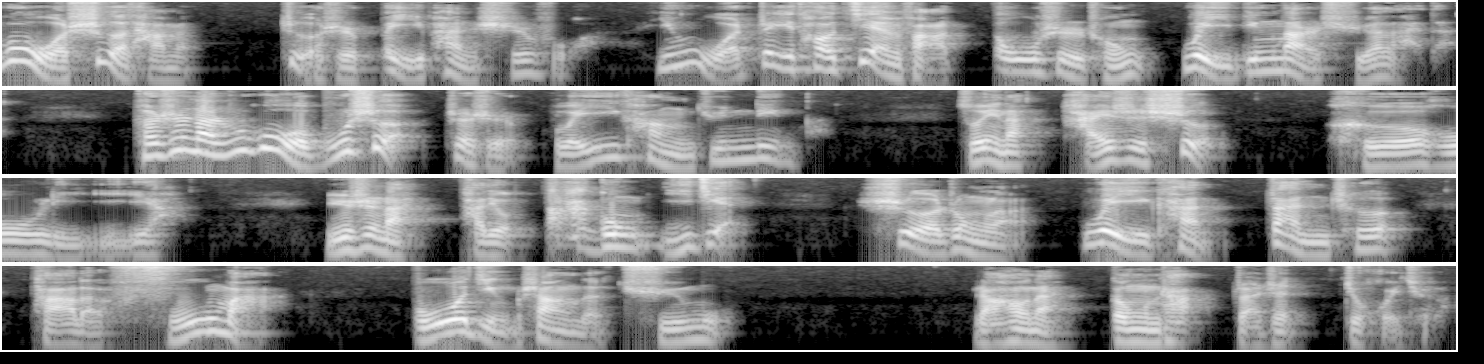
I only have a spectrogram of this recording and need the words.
果我射他们，这是背叛师傅啊，因为我这一套剑法都是从魏丁那儿学来的。可是呢，如果我不射，这是违抗军令啊。所以呢，还是射，合乎礼仪呀。于是呢，他就搭弓一箭，射中了魏看战车他的伏马脖颈上的曲目。然后呢，庚公差转身就回去了。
